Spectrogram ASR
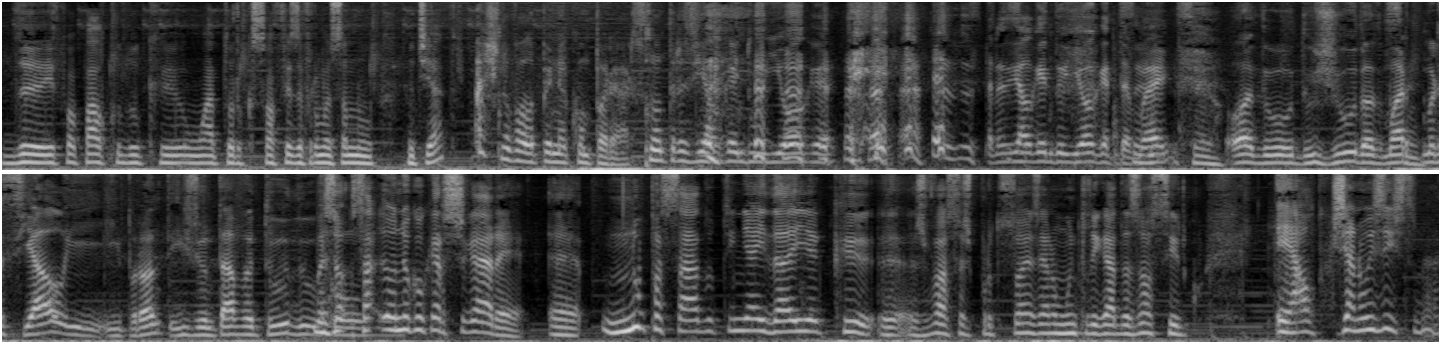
de ir para o palco do que um ator que só fez a formação no, no teatro? Acho que não vale a pena comparar. Se não trazia alguém do yoga, trazia alguém do yoga também, Sim, sim. ou do, do judo, ou de uma arte marcial, e, e pronto, e juntava tudo. Mas com- sabe, onde é que eu quero chegar é, eh, no passado tinha a ideia que eh, as vossas produções eram muito ligadas ao circo. É algo que já não existe, não é?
